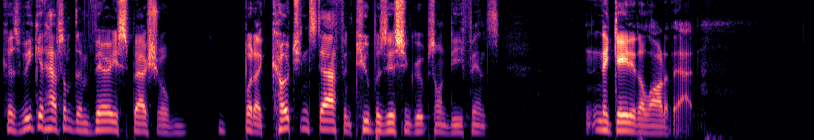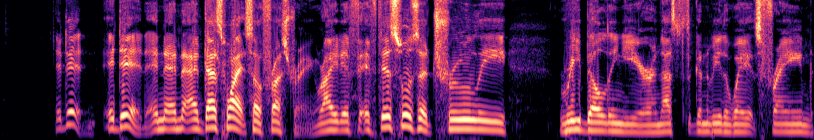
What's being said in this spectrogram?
because we could have something very special, but a coaching staff and two position groups on defense negated a lot of that. It did. It did, and, and and that's why it's so frustrating, right? If if this was a truly rebuilding year, and that's going to be the way it's framed,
